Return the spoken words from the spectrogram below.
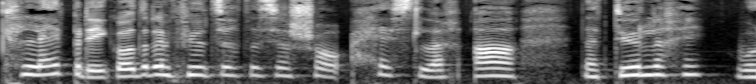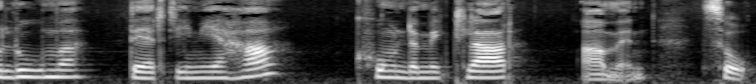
klebrig, oder? Dann fühlt sich das ja schon hässlich an. Natürliche Volumen werde ich nie haben. Komm damit klar. Amen. So.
